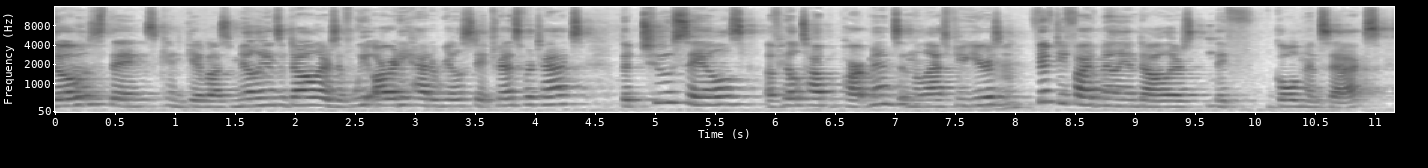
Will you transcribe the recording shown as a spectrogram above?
those things can give us millions of dollars. If we already had a real estate transfer tax, the two sales of Hilltop Apartments in the last few years, $55 million, they, Goldman Sachs,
